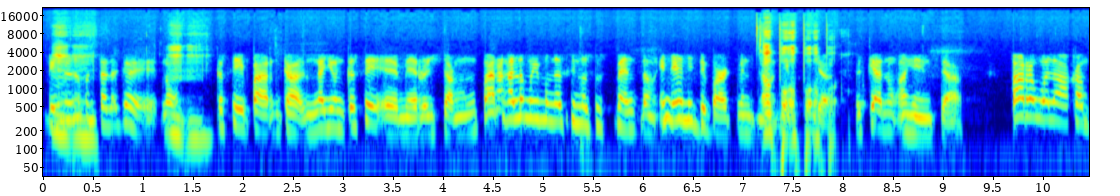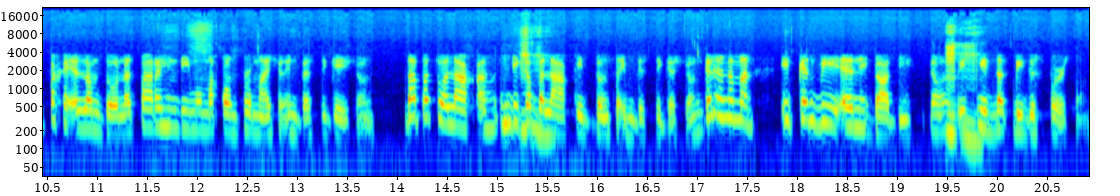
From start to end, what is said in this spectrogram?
Ganyan Mm-mm. naman talaga eh. No? Mm-mm. Kasi parang ka, ngayon kasi eh, meron siyang, parang alam mo yung mga sinususpend lang in any department. na, Opo, opo, yeah, opo. Maski anong ahensya. Para wala kang pakialam doon at para hindi mo ma-compromise yung investigation. Dapat wala ka, hindi ka balakid doon sa investigation. Kaya naman, it can be anybody. No? It Mm-mm. need not be this person.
